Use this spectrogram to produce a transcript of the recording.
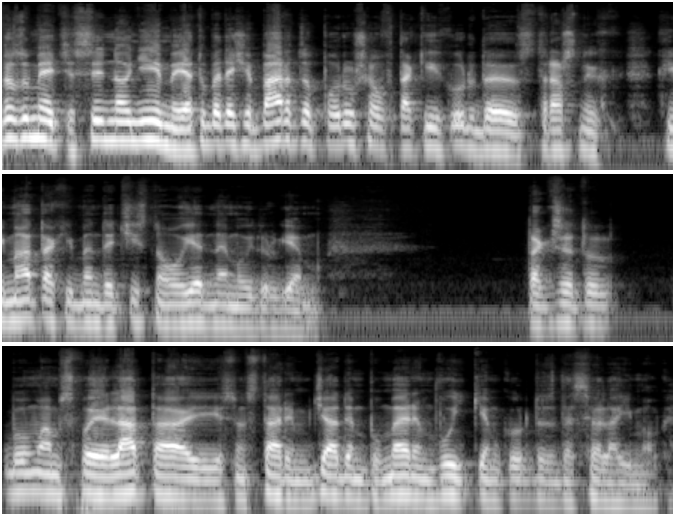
rozumiecie, synonimy. Ja tu będę się bardzo poruszał w takich, kurde, strasznych klimatach i będę cisnął jednemu i drugiemu. Także to, bo mam swoje lata i jestem starym dziadem, boomerem, wujkiem, kurde, z wesela i mogę.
